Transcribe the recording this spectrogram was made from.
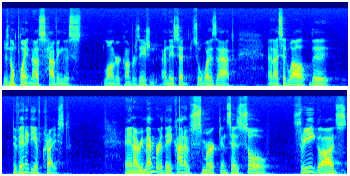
there's no point in us having this longer conversation. And they said, So what is that? And I said, Well, the divinity of Christ. And I remember they kind of smirked and says, So, three gods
